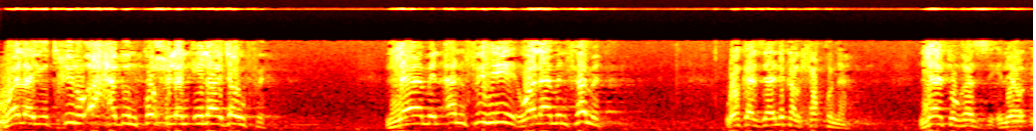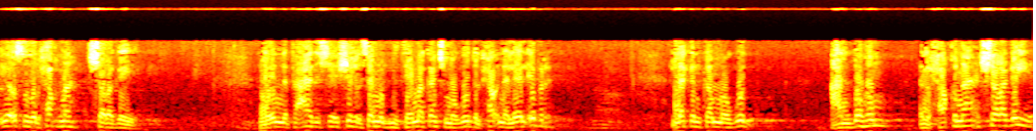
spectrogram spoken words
ولا يدخل أحد كحلا إلى جوفه لا من أنفه ولا من فمه. وكذلك الحقنة لا تغذي. اللي يقصد الحقنة الشرجية لأن في عهد الشيخ الإسلام ابن تيمية ما كانش موجود الحقنة اللي هي الإبرة. لكن كان موجود عندهم الحقنة الشرجية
